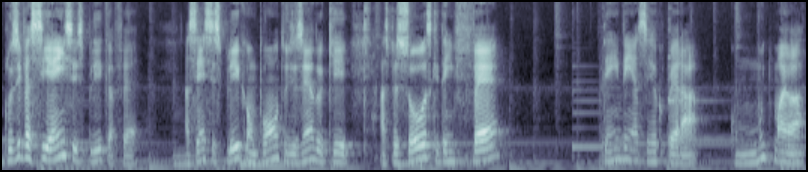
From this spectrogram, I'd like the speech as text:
Inclusive a ciência explica a fé. A ciência explica um ponto dizendo que as pessoas que têm fé tendem a se recuperar com muito maior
